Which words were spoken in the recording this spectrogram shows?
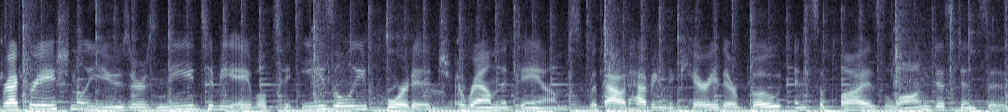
Recreational users need to be able to easily portage around the dams without having to carry their boat and supplies long distances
